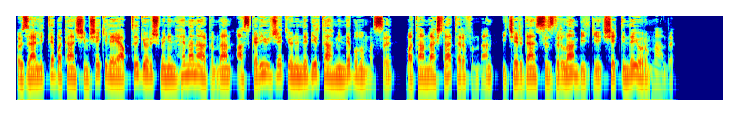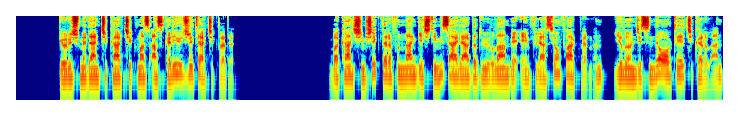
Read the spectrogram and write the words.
özellikle Bakan Şimşek ile yaptığı görüşmenin hemen ardından asgari ücret yönünde bir tahminde bulunması, vatandaşlar tarafından içeriden sızdırılan bilgi şeklinde yorumlandı. Görüşmeden çıkar çıkmaz asgari ücreti açıkladı. Bakan Şimşek tarafından geçtiğimiz aylarda duyurulan ve enflasyon farklarının, yıl öncesinde ortaya çıkarılan,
